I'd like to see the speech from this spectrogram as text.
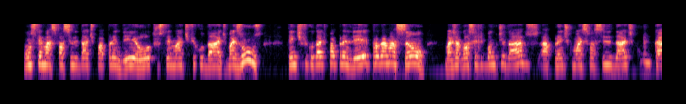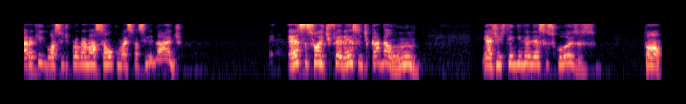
Uns têm mais facilidade para aprender, outros têm mais dificuldade. Mas uns têm dificuldade para aprender programação, mas já gosta de banco de dados, aprende com mais facilidade com um cara que gosta de programação com mais facilidade. Essas são as diferenças de cada um. E a gente tem que entender essas coisas. Então,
